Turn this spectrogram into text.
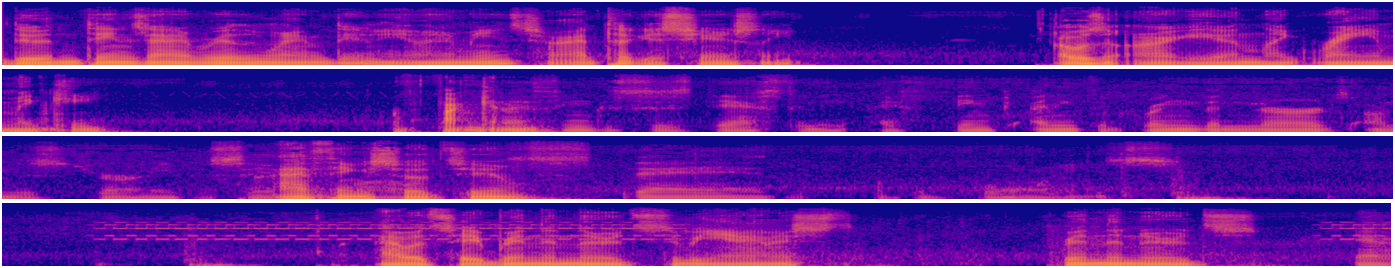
doing things I really want to do. You know what I mean? So I took it seriously. I wasn't arguing like Ray and Mickey. Or I think this is destiny. I think I need to bring the nerds on this journey to save I think so too. Instead of the boys. I would say bring the nerds. To be honest, bring the nerds. Yeah.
